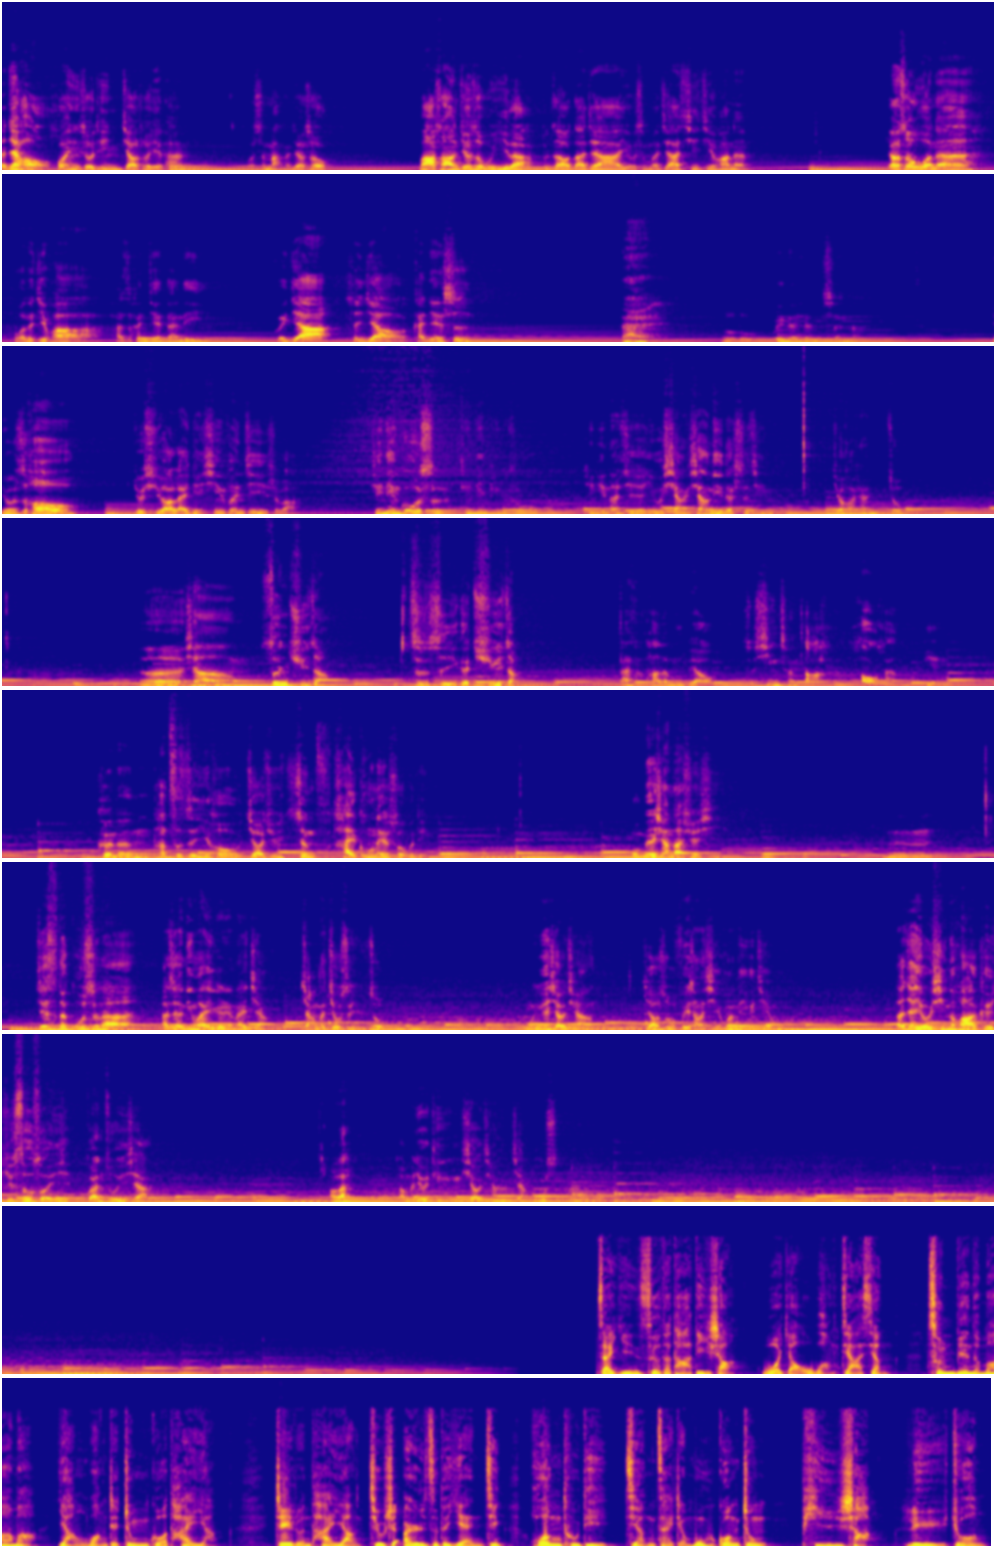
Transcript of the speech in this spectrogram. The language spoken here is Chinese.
大家好，欢迎收听教授夜谈，我是马克教授。马上就是五一了，不知道大家有什么假期计划呢？要说我呢，我的计划还是很简单的，回家睡觉看电视。唉，碌碌无为的人生啊，有时候就需要来点兴奋剂，是吧？听听故事，听听评书，听听那些有想象力的事情，就好像宇宙。呃，像孙区长，只是一个区长，但是他的目标是星辰大海，浩瀚无边。可能他辞职以后就要去征服太空了，也说不定。我没有向他学习。嗯，这次的故事呢，还是要另外一个人来讲，讲的就是宇宙。我约小强教授非常喜欢的一个节目。大家有心的话，可以去搜索一下，关注一下。好了，咱们就听小强讲故事。在银色的大地上，我遥望家乡，村边的妈妈仰望着中国太阳，这轮太阳就是儿子的眼睛，黄土地将在这目光中。披上绿装。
